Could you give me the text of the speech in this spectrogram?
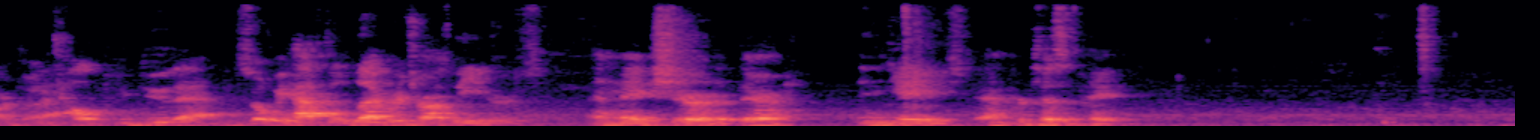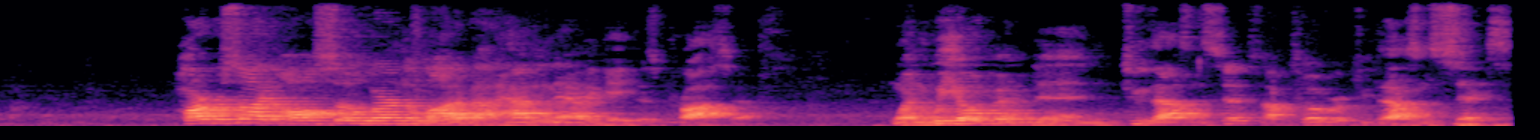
are going to help you do that. And so we have to leverage our leaders and make sure that they're engaged and participating. Harborside also learned a lot about how to navigate this process. When we opened in 2006, October of 2006,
